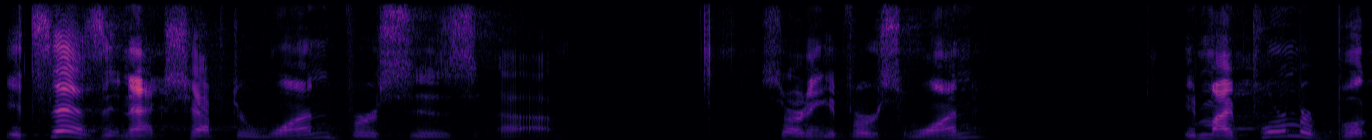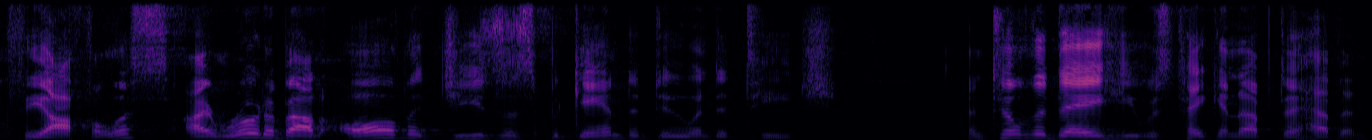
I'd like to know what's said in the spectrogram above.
It says in Acts chapter 1, verses, um, starting at verse 1 In my former book, Theophilus, I wrote about all that Jesus began to do and to teach until the day he was taken up to heaven.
